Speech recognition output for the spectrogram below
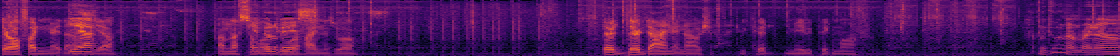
They're all fighting right now. Yeah. Yeah. Unless some Okay, other build are hiding as well. They're they're dying right now. We should we could maybe pick them off. I'm going up right now.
